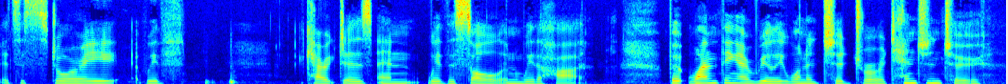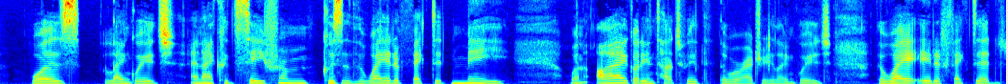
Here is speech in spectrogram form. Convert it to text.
It's a story with characters and with a soul and with a heart. But one thing I really wanted to draw attention to was language. And I could see from, because of the way it affected me, when I got in touch with the Wiradjuri language, the way it affected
